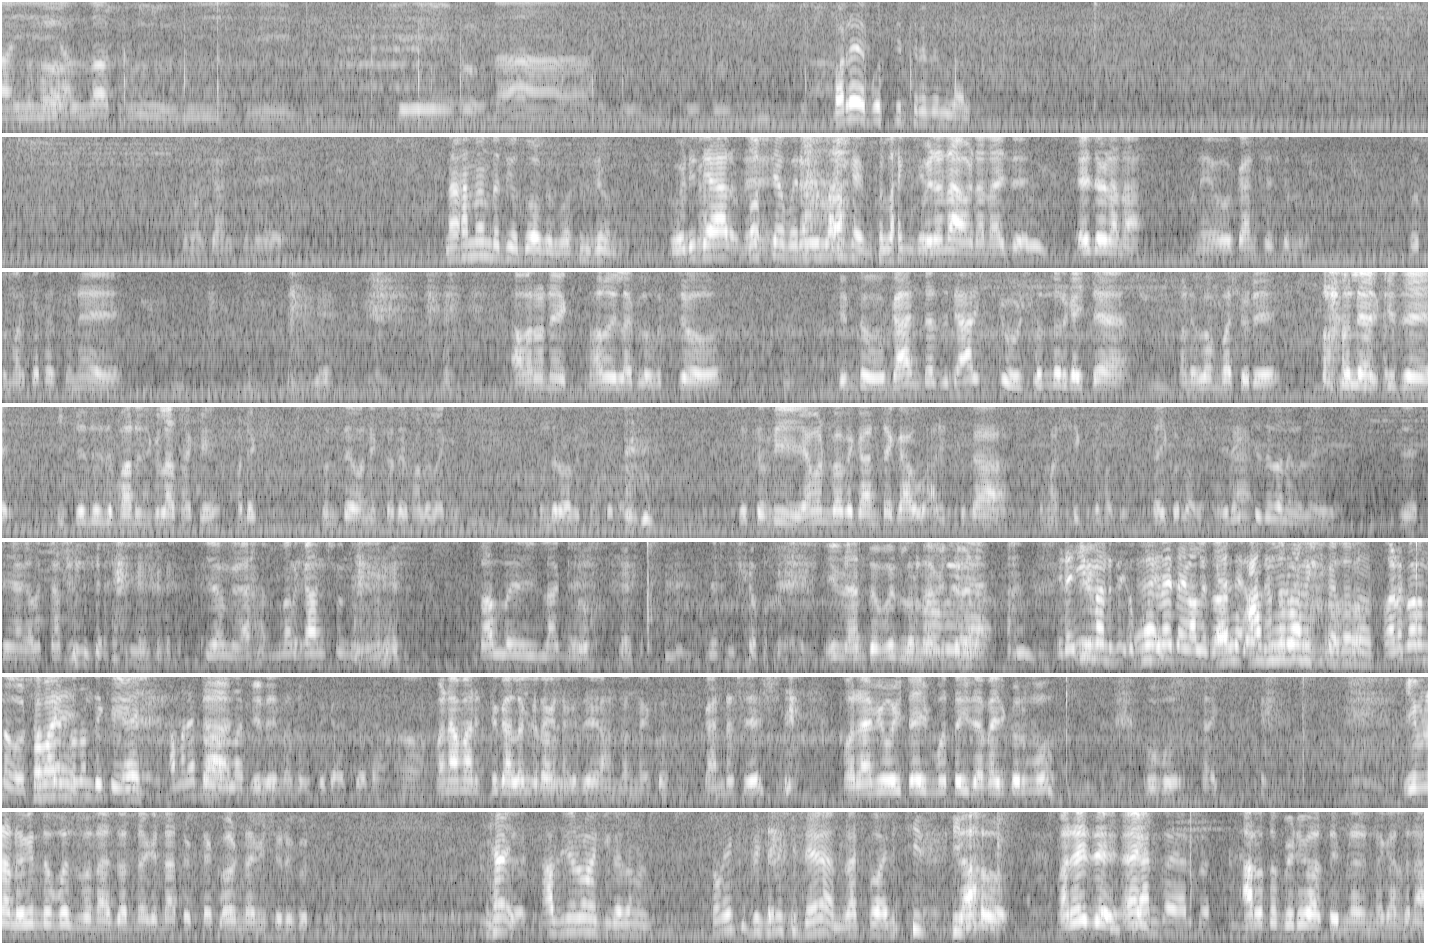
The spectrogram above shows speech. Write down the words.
নাই আল্লাহ তুমি বিনে কেহ নাই এই আরে বস্তির ছেড়ে লাল। তোমার গান শুনে না হান্নানটা দিও দোয়া করব দিও না। ওইটিতে আর দশটা বইরা ও লাগি খাইব লাগি ওইটা না ওইটা না এই যে এই যে ওইটা না। মানে ও গান শেষ করল। তো তোমার কথা শুনে আমার অনেক ভালোই লাগল, বুঝছ? কিন্তু গানটা যদি আর একটু সুন্দর গাইতে মানে লম্বা সুরে, তাহলে আর কি যে স্টেজে যে মানুষগুলা থাকে, অনেক শুনতে অনেক তাদের ভালো লাগে। সুন্দরভাবে শুনতে পারে তো তুমি এমনভাবে গানটা গাও আর একটু গা তোমার শিখতে হবে। তাই করব অবশ্যই এটা? স্টেজে গান কোথায় যে এক হাজার টাকা নিয়ে সেরকম আমার গান শুনে ভালোই লাগল। যে শুনতে ইমরান তো বুঝলো না বিষয়টা। এটা দি- বুঝে নাই তাই ভালো। তাহলে আজমের কি কথা? ওটা করেন সবাই- দেখে। আমার এত ভালো লাগছে। এটাই মাঝে মধ্যে গান করে হ্যাঁ। মানে আমার একটু গালক কথা কেন যে হান্ডন নাই করব। গানটা শেষ পরে আমি ওই টাইম মতোই বাইর করব। হব থাক। ইমরানও কিন্তু বুঝব না জন্মকে নাটকটা কর না আমি শুরু করছি। হ্যাঁ আজমের বাসা কি কথা? সবাই একটু বেশি বেশি দেন রাত পরে ঠিক মানে এই যে আরও তো ভিডিও আছে ইমরানের নাকি আছে না?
